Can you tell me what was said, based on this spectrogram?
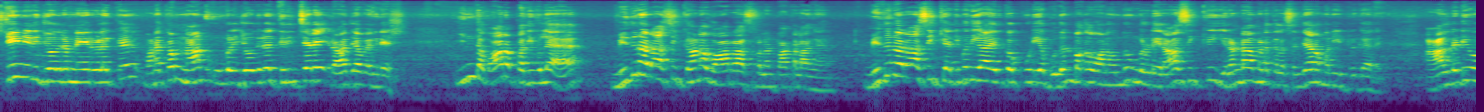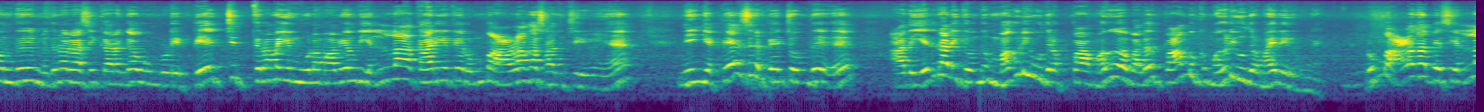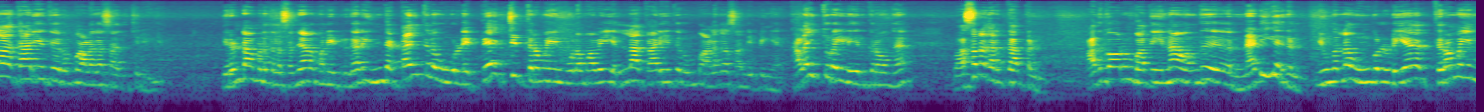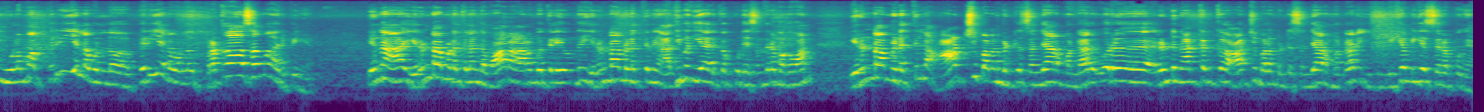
ஸ்ரீநிதி ஜோதிடம் நேயர்களுக்கு வணக்கம். நான் உங்கள் ஜோதிடர் திருச்சரை ராஜா வெங்கடேஷ். இந்த வார பதிவில் மிதுன ராசிக்கான வார ராசி பலன் பார்க்கலாங்க. மிதுன ராசிக்கு அதிபதியாக இருக்கக்கூடிய புதன் பகவான் வந்து உங்களுடைய ராசிக்கு இரண்டாம் இடத்துல சஞ்சாரம் பண்ணிட்டு இருக்காரு. ஆல்ரெடி வந்து மிதுன ராசிக்காரங்க உங்களுடைய பேச்சு திறமையின் மூலமாகவே வந்து எல்லா காரியத்தையும் ரொம்ப அழகாக சாதிச்சிருவீங்க நீங்கள் பேசுகிற பேச்சு வந்து அது எதிராளிக்கு வந்து மகுடி ஊதுற பா மகு அதாவது பாம்புக்கு மகுடி ஊதுற மாதிரி இருக்குங்க. ரொம்ப அழகாக பேசி எல்லா காரியத்தையும் ரொம்ப அழகாக சாதிச்சிருவீங்க இரண்டாம் இடத்துல சஞ்சாரம் பண்ணிட்டு இருக்காரு. இந்த டயத்தில் உங்களுடைய பேச்சு திறமையின் மூலமாகவே எல்லா காரியத்தையும் ரொம்ப அழகாக சாதிப்பீங்க. கலைத்துறையில் இருக்கிறவங்க வசனகர்த்தாக்கள் அதுக்கப்புறம் பார்த்தீங்கன்னா வந்து நடிகர்கள் இவங்கெல்லாம் உங்களுடைய திறமையின் மூலமாக பெரிய லெவலில் பெரிய லெவலில் பிரகாசமாக இருப்பீங்க. ஏன்னா இரண்டாம் இடத்துல இந்த வார ஆரம்பத்திலே வந்து இரண்டாம் இடத்தின் அதிபதியாக இருக்கக்கூடிய சந்திர பகவான் இரண்டாம் இடத்தில் ஆட்சி பலம் பெற்று சஞ்சாரம் பண்ணுறார் ஒரு ரெண்டு நாட்களுக்கு ஆட்சி பலம் பெற்று சஞ்சாரம் பண்ணுறார் இது மிக மிக சிறப்புங்க.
